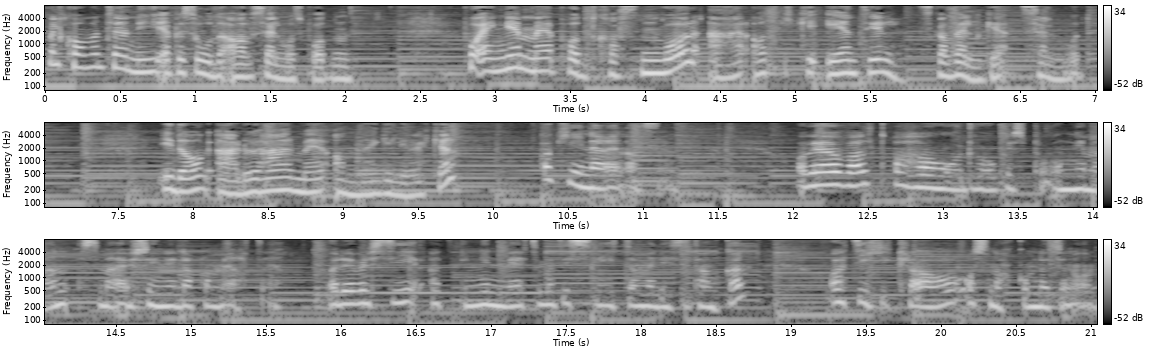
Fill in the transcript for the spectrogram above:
velkommen til en ny episode av Selvmordspodden. Poenget med podkasten vår er at ikke én til skal velge selvmord. I dag er du her med Anne Giljerekke. og Kine Reinertsen. Og vi har jo valgt å ha hovedfokus på unge menn som er usynlig deprimerte. Og det vil si at ingen vet om at de sliter med disse tankene, og at de ikke klarer å snakke om det til noen.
